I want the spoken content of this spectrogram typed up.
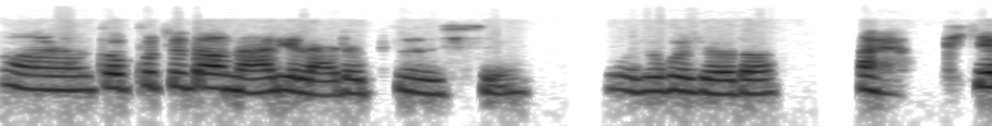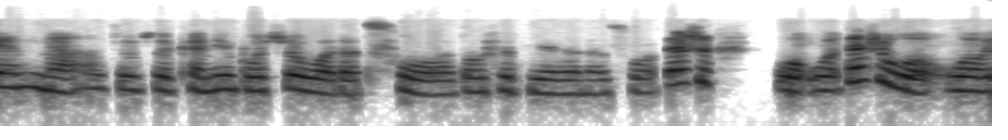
嗯，都不知道哪里来的自信，我就会觉得，哎呀，天呐，就是肯定不是我的错，都是别人的错。但是我我，但是我我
